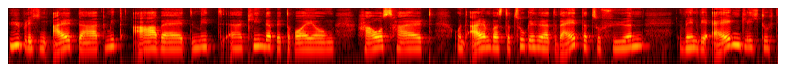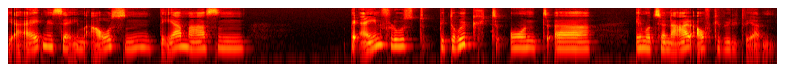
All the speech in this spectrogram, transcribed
üblichen Alltag mit Arbeit, mit äh, Kinderbetreuung, Haushalt und allem, was dazugehört, weiterzuführen, wenn wir eigentlich durch die Ereignisse im Außen dermaßen beeinflusst, bedrückt und äh, emotional aufgewühlt werden.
